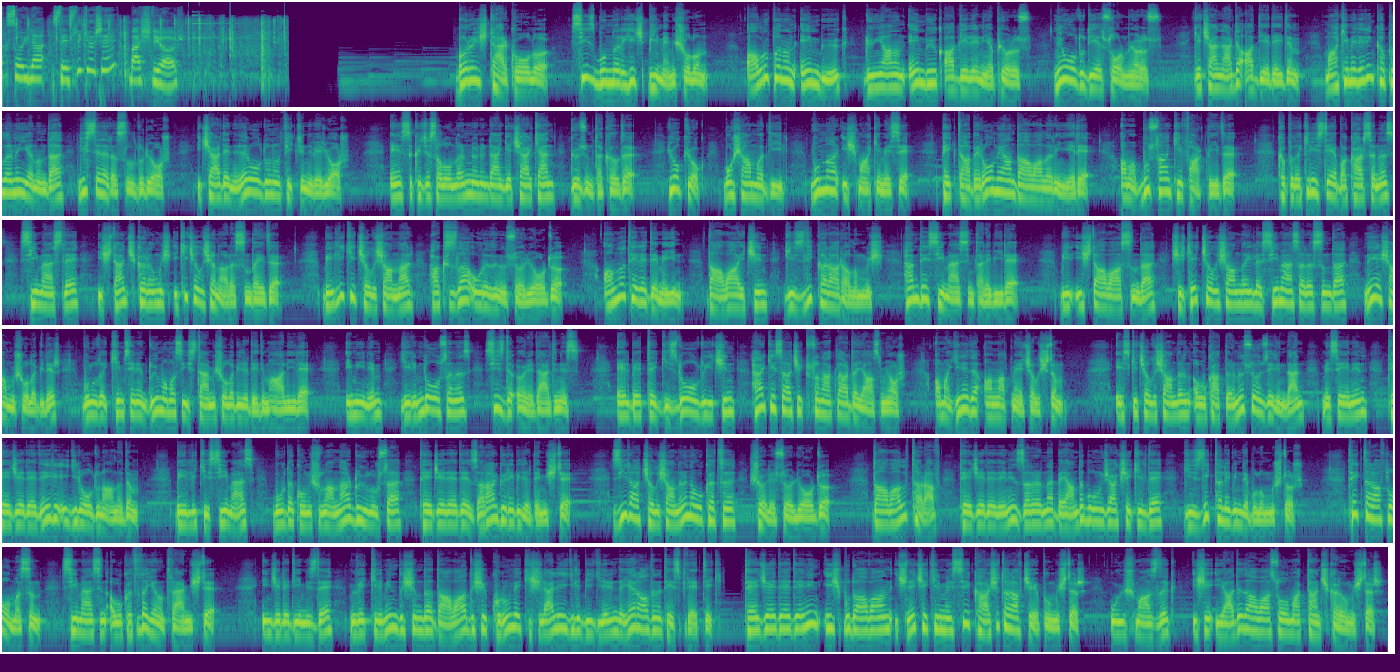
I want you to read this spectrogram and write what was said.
Aksoy'la Sesli Köşe başlıyor. Barış Terkoğlu, siz bunları hiç bilmemiş olun. Avrupa'nın en büyük, dünyanın en büyük adliyelerini yapıyoruz. Ne oldu diye sormuyoruz. Geçenlerde adliyedeydim. Mahkemelerin kapılarının yanında listeler asılı duruyor. İçeride neler olduğunun fikrini veriyor. En sıkıcı salonların önünden geçerken gözüm takıldı. Yok yok, boşanma değil. Bunlar iş mahkemesi. Pek de haber olmayan davaların yeri. Ama bu sanki farklıydı. Kapıdaki listeye bakarsanız Siemens'le işten çıkarılmış iki çalışanı arasındaydı. Belli ki çalışanlar haksızlığa uğradığını söylüyordu. Anlat hele demeyin. Dava için gizlilik kararı alınmış. Hem de Siemens'in talebiyle. Bir iş davasında şirket çalışanlarıyla Siemens arasında ne yaşanmış olabilir? Bunu da kimsenin duymaması istenmiş olabilir dedim haliyle. Eminim yerimde olsanız siz de öyle derdiniz. Elbette gizli olduğu için herkese açık tutanaklarda yazmıyor. Ama yine de anlatmaya çalıştım. Eski çalışanların avukatlarının sözlerinden meselenin TCDD ile ilgili olduğunu anladım. Belli ki Siemens burada konuşulanlar duyulursa TCDD zarar görebilir demişti. Zira çalışanların avukatı şöyle söylüyordu. Davalı taraf TCDD'nin zararına beyanda bulunacak şekilde gizlilik talebinde bulunmuştur. Tek taraflı olmasın Siemens'in avukatı da yanıt vermişti. İncelediğimizde müvekkilimin dışında dava dışı kurum ve kişilerle ilgili bilgilerin de yer aldığını tespit ettik. TCDD'nin iş bu davanın içine çekilmesi karşı tarafça yapılmıştır. Uyuşmazlık işe iade davası olmaktan çıkarılmıştır.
